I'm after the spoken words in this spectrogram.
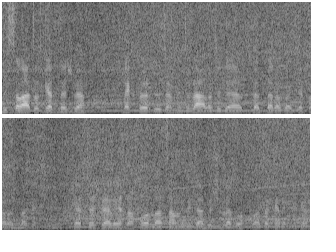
Visszaváltott kettesbe. Megpördültem, mint az állat, ugye be beragad gyakorlatilag. Kettesbe elérte a fordulatszám limitert és leblokkolta a kerekeket.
